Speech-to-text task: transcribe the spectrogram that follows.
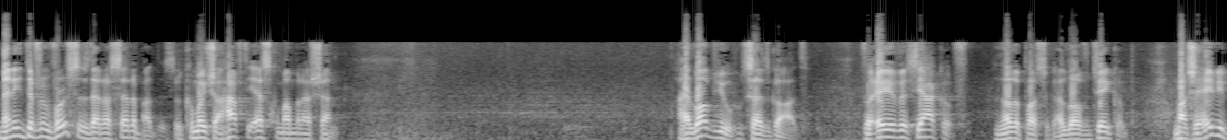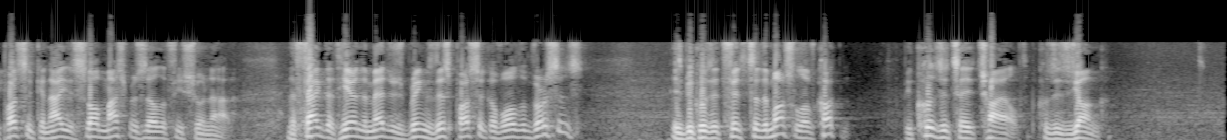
many different verses that are said about this. I love you, says God. V'eyeves Yaakov. Another pasuk. I love Jacob. Mashmazel Shunar. The fact that here in the Medrash brings this pasuk of all the verses is because it fits to the muscle of cotton because it's a child, because it's young. But tzarich lahavin ma'u ma'alas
